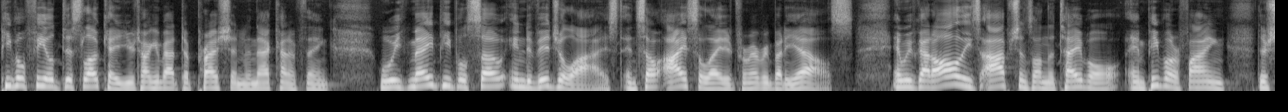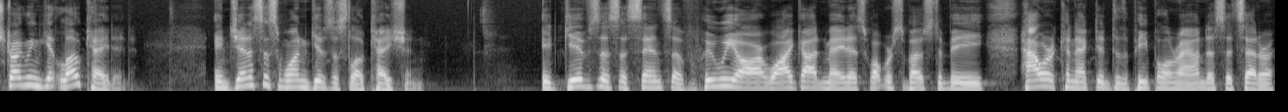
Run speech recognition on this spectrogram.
people feel dislocated. You're talking about depression and that kind of thing. We've made people so individualized and so isolated from everybody else, and we've got all these options on the table, and people are finding they're struggling to get located. And Genesis one gives us location it gives us a sense of who we are, why God made us, what we're supposed to be, how we're connected to the people around us, etc.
